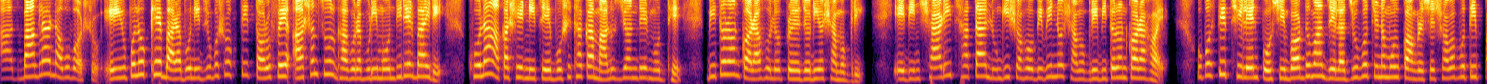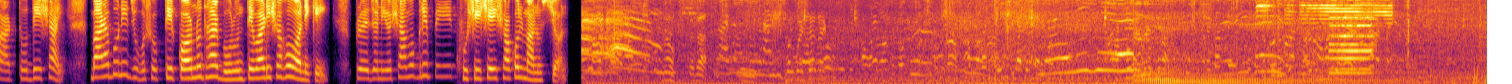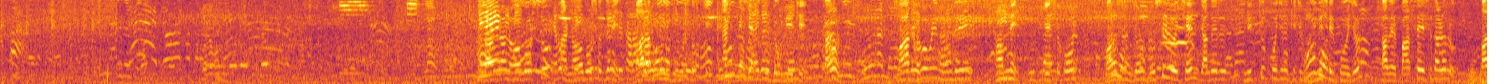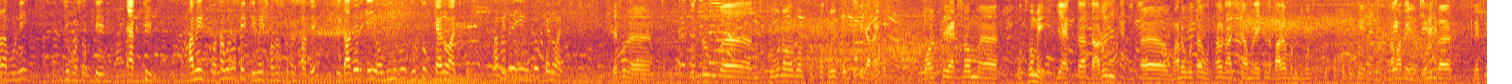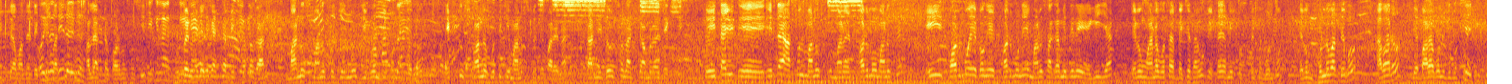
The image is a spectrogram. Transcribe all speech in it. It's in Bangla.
আজ বাংলার নববর্ষ। এই উপলক্ষে বারাবণী যুবশক্তির তরফে আসানসোল ঘাগরাবুড়ি মন্দিরের বাইরে খোলা আকাশের নিচে বসে থাকা মানুষজনদের মধ্যে বিতরণ করা হলো প্রয়োজনীয় সামগ্রী। এদিন শাড়ি, ছাতা, লুঙ্গি সহ বিভিন্ন সামগ্রী বিতরণ করা হয়। উপস্থিত ছিলেন পশ্চিম বর্ধমান জেলা যুব তৃণমূল কংগ্রেসের সভাপতি পার্থ দেশাই, বারাবণী যুবশক্তির কর্ণধার বরুণ তেওয়ারি সহ অনেকেই। প্রয়োজনীয় সামগ্রী পেয়ে খুশি সেই সকল মানুষজন। বাংলা নববর্ষ আর নববর্ষের দিনে বারাবণী যুবশক্তি এক বিশেষ উদ্যোগ নিয়েছে। কারণ মা ঘাগরবুড়ি মন্দিরের সামনে যে সকল মানুষজন বসে রয়েছেন, যাদের নিত্য প্রয়োজনীয় কিছু জিনিসের প্রয়োজন, তাদের পাশে এসে দাঁড়াল বারাবণী যুবশক্তির এক টিম আমি কথা বলব সেই টিমের সদস্যদের সাথে যে তাদের এই অভিনব উদ্যোগ কেন আজকে? আপনাদের এই উদ্যোগ কেন আজকে? দেখুন উদ্যোগ শুভ নববর্ষ প্রথমে প্রত্যেকে জানাই। বর্ষে একদম প্রথমে যে একটা দারুণ মানবতার উদাহরণ আজকে আমরা এখানে বারাবণী যুবশক্তির পক্ষ থেকে আমাদের বরুণদার নেতৃত্বে আমাদের দেখতে পাচ্ছি খুব ভালো একটা কর্মসূচি। ভূপেন হাজারিকা একটা বিখ্যাত গান মানুষ মানুষের জন্য জীবন জীবনের জন্য। একটু সহানুভূতিকে মানুষ পেতে পারে না তার নিদর্শন আজকে আমরা দেখছি। তো এটাই এটা আসল মানুষ মানে ধর্ম মানুষের এই ধর্ম এবং এই ধর্ম নিয়ে মানুষ আগামী দিনে এগিয়ে যাক এবং মানবতা বেঁচে থাকুক এটাই আমি প্রত্যেককে বলব। এবং ধন্যবাদ দেবো আবারও যে বারাবণী যুব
